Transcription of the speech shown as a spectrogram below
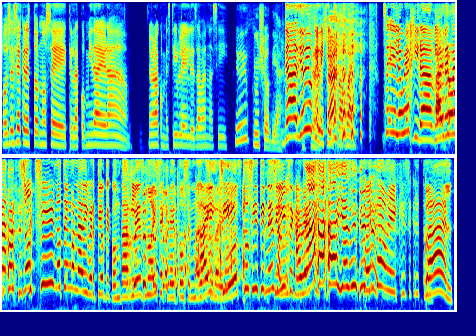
O ¿qué? sea, secreto, no sé, que la comida era no era comestible y les daban así. Yo digo que un shot ya. Ya, yo digo sea. que elegí bye. Sí, le voy a girar. La Ay, no, neta, no, no, sí, no tengo nada divertido que contarles. No hay secretos en. Dos. ¿Tú sí tienes Sí, algún a secreto? ver, Cuéntame, ¿qué secreto? ¿Cuál?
